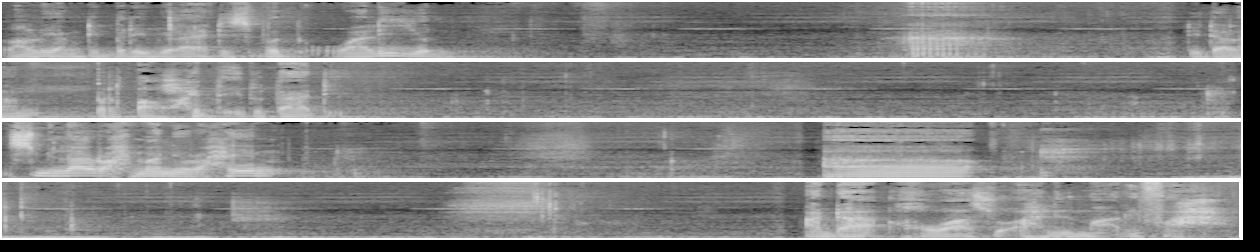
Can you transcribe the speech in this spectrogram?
Lalu yang diberi wilayah disebut waliyun. Nah, di dalam bertauhid itu tadi. Bismillahirrahmanirrahim. Uh, ada khawasu ahli ma'rifah.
